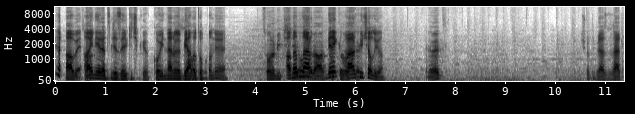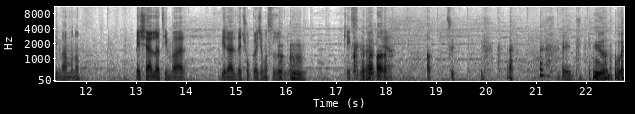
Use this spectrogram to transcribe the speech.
Abi Sonra- aynı yere atınca zevki çıkıyor. Coinler böyle bir anda Sonra- toplanıyor ya. Sonra bir kişi Adam onları da artı direkt otuz basacak. artı 3 alıyor. Evet. Şurada biraz düzelteyim ben bunu. Beşerli atayım bari. Birer de çok acımasız oldu. Kek diyoruz yani. Entitinin adamı.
